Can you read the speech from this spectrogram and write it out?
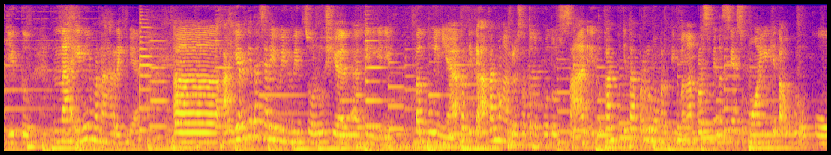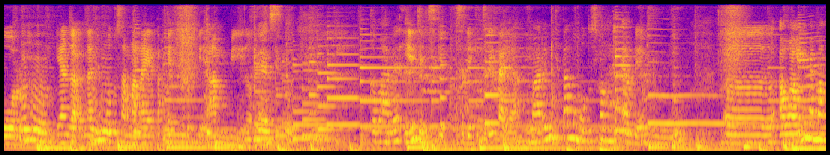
gitu. Nah ini menarik ya. Eh, akhirnya kita cari win-win solution. Eh, gini gini. Tentunya ketika akan mengambil suatu keputusan itu kan kita perlu mempertimbangkan plus minusnya semuanya kita ukur-ukur. Mhm. ya enggak nanti Mhm. keputusan mana yang terbaik untuk diambil Yes. gitu. Kemarin ini jadi sedikit, sedikit cerita ya. Kemarin kita memutuskan untuk LDM dulu. Eh, awalnya memang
